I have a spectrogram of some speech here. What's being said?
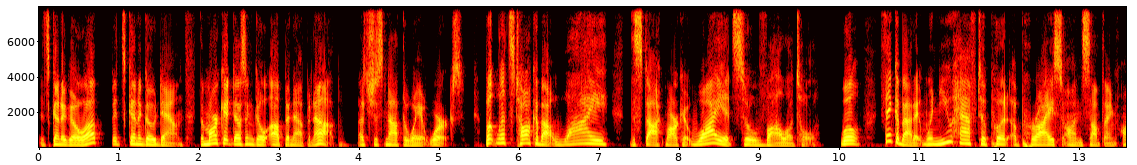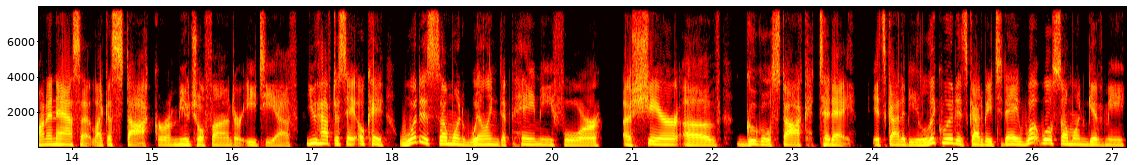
It's going to go up, it's going to go down. The market doesn't go up and up and up. That's just not the way it works. But let's talk about why the stock market, why it's so volatile. Well, think about it. When you have to put a price on something, on an asset like a stock or a mutual fund or ETF, you have to say, okay, what is someone willing to pay me for a share of Google stock today? It's got to be liquid, it's got to be today. What will someone give me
